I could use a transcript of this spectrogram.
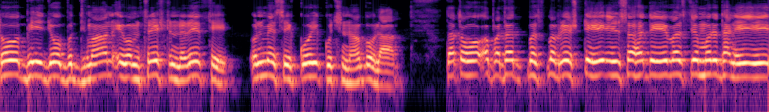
तो भी जो बुद्धिमान एवं श्रेष्ठ नरेश थे, उनमें से कोई कुछ न बोला। ततो अपतत पुष्पवृष्टि सहदेव से मूर्धने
